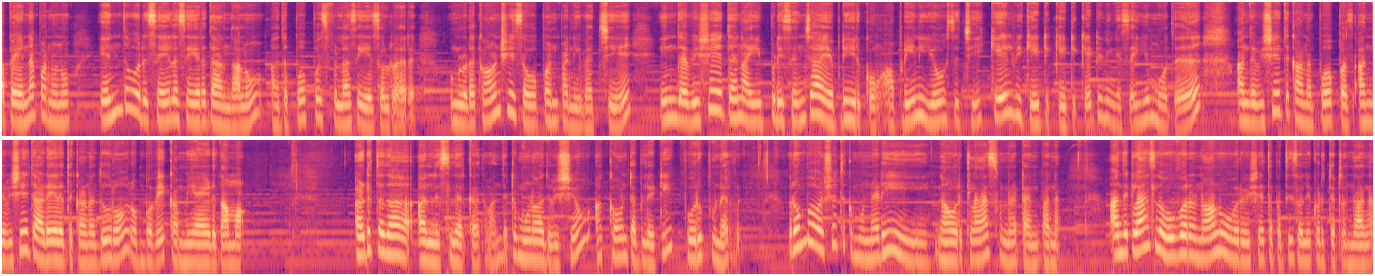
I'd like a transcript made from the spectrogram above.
அப்போ என்ன பண்ணணும்? எந்த ஒரு செயலை செய்கிறதா இருந்தாலும் அதை பர்பஸ்ஃபுல்லாக செய்ய சொல்கிறாரு உங்களோட கான்ஷியஸை ஓப்பன் பண்ணி வச்சு இந்த விஷயத்தை நான் இப்படி செஞ்சால் எப்படி இருக்கும் அப்படின்னு யோசித்து கேள்வி கேட்டு கேட்டு கேட்டு நீங்கள் செய்யும் போது அந்த விஷயத்துக்கான பர்பஸ் அந்த விஷயத்தை அடையிறதுக்கான தூரம் ரொம்பவே கம்மியாயிடுதாமா? அடுத்ததாக லிஸ்ட்டில் இருக்கிறது வந்துட்டு மூணாவது விஷயம் அக்கௌண்டபிலிட்டி பொறுப்புணர்வு. ரொம்ப வருஷத்துக்கு முன்னாடி நான் ஒரு கிளாஸ் ஒன்று அட்டன் பண்ணேன். அந்த கிளாஸில் ஒவ்வொரு நாளும் ஒவ்வொரு விஷயத்தை பற்றி சொல்லி கொடுத்துட்டு இருந்தாங்க.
